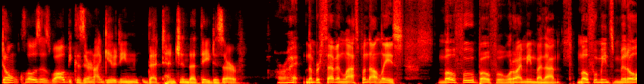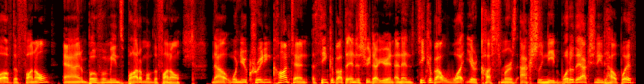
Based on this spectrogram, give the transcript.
don't close as well because they're not getting the attention that they deserve. All right. Number seven, last but not least Mofu Bofu. What do I mean by that? Mofu means middle of the funnel and Bofu means bottom of the funnel. Now, when you're creating content, think about the industry that you're in and then think about what your customers actually need. What do they actually need help with?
